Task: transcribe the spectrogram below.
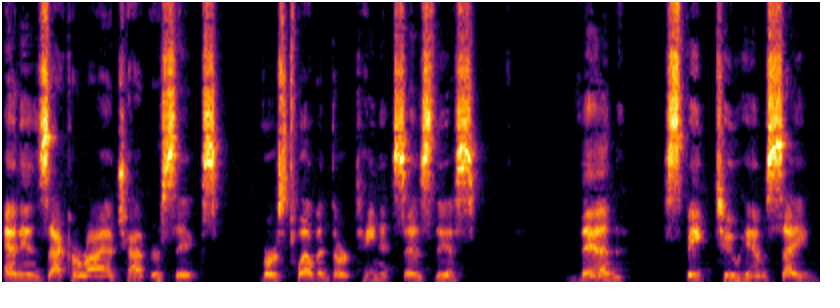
And in Zechariah chapter 6, verse 12 and 13, it says this Then speak to him, saying,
